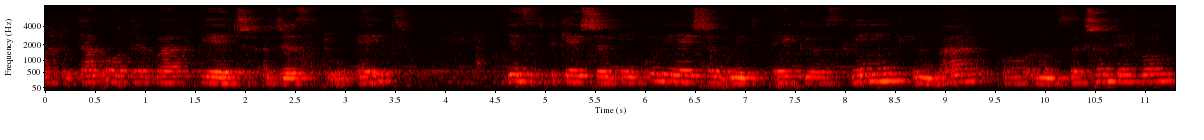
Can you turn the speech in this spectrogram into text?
up to tap water but pH adjust to 8. Desertification in combination with aqueous cleaning in bath or on suction table.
